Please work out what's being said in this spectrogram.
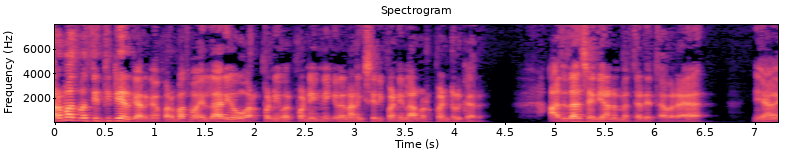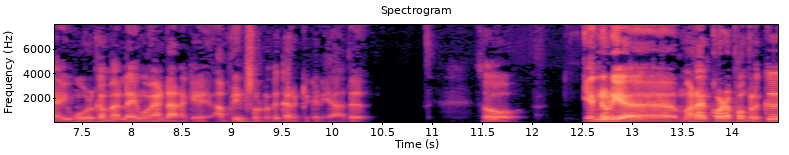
பரமாத்மா திட்டிகிட்டே இருக்காருங்க. பரமாத்மா எல்லாரையும் ஒர்க் பண்ணி ஒர்க் பண்ணி இன்னைக்கு நாளைக்கு சரி பண்ணிடலாம்னு ஒர்க் பண்ணிட்டுருக்காரு அதுதான் சரியான மெத்தடே தவிர இவங்க ஒழுக்கமாக இல்லை இவங்க வேண்டாம் எனக்கு அப்படின்னு சொல்கிறது கரெக்டு கிடையாது. ஸோ என்னுடைய மன குழப்பங்களுக்கு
